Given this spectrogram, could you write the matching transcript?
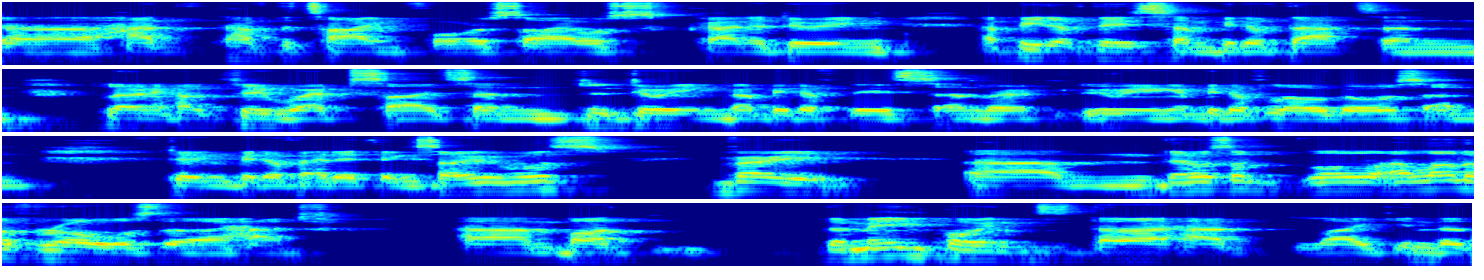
uh, had have the time for. So I was kind of doing a bit of this and a bit of that, and learning how to do websites and doing a bit of this and doing a bit of logos and doing a bit of editing. So it was very um, there was a, a lot of roles that I had, um, but the main point that I had, like in the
